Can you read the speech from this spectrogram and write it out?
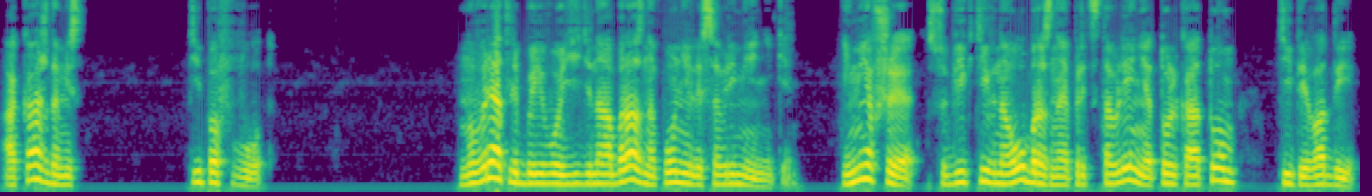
о каждом из типов вод. Но вряд ли бы его единообразно поняли современники, имевшие субъективно-образное представление только о том типе воды,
